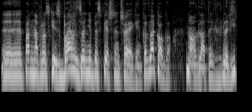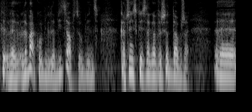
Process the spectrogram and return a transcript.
e, pan Nawrocki jest bardzo niebezpiecznym człowiekiem. Tylko dla kogo? No dla tych lewi, le, lewaków, lewicowców, więc Kaczyński z tego wyszedł dobrze. E,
